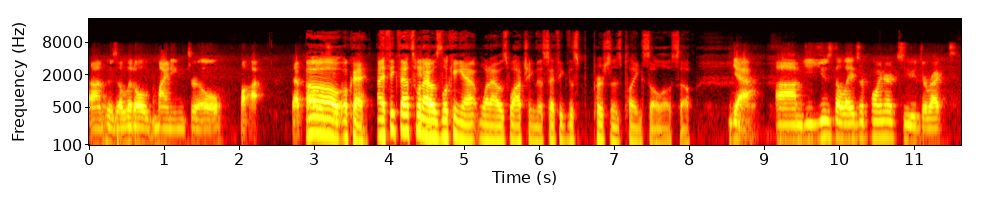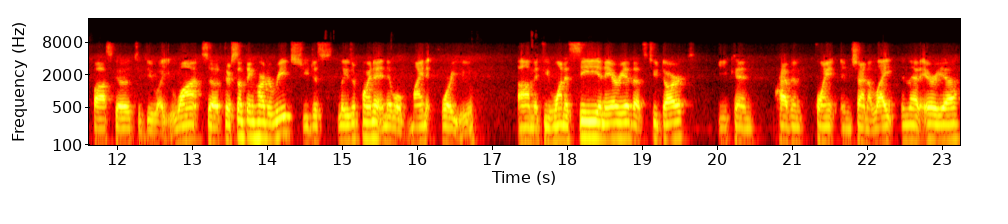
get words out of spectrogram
um, who's a little mining drill bot. That Oh, you. okay. I think that's what I was looking at when I was watching this. I think this person is playing solo. So Yeah. Um, you use the laser pointer to direct Bosco to do what you want. So if there's something hard to reach, you just laser point it and it will mine it for you. Um, if you want to see an area that's too dark, you can have him point and shine a light in that area.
